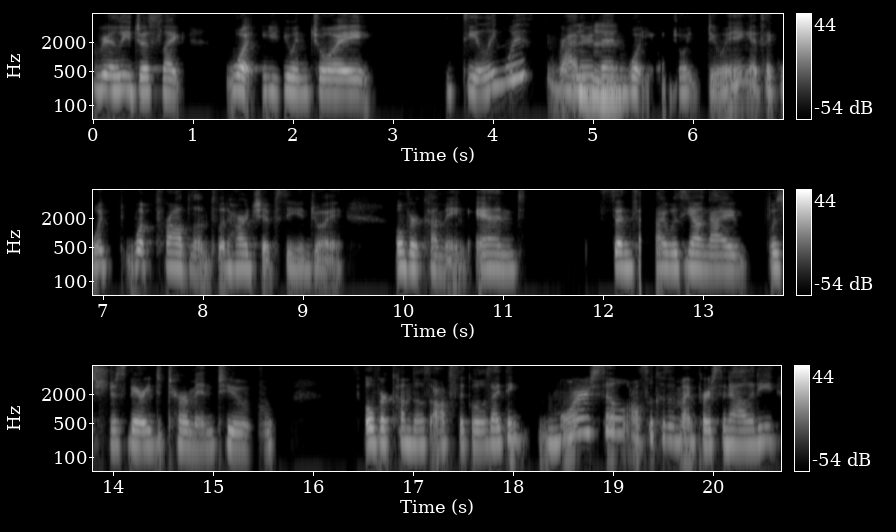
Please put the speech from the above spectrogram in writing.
really just like what you enjoy dealing with rather mm-hmm. than what you enjoy doing. It's like what what problems, what hardships do you enjoy overcoming? And since I was young, I was just very determined to overcome those obstacles. I think more so also because of my personality.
